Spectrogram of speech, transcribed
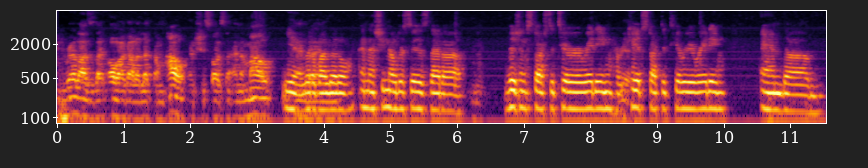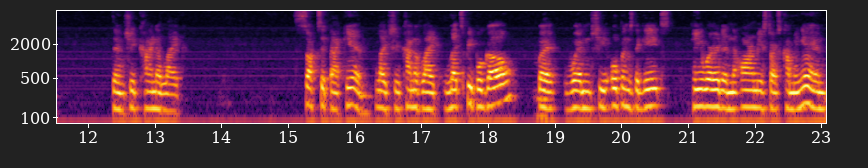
she realizes like oh I gotta let them out and she starts letting them out. Yeah, little by little, and then she notices that uh, Vision starts deteriorating, her Yeah. kids start deteriorating, and um, then she kind of like sucks it back in, like she kind of like lets people go, but when she opens the gates, Hayward and the army starts coming in,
